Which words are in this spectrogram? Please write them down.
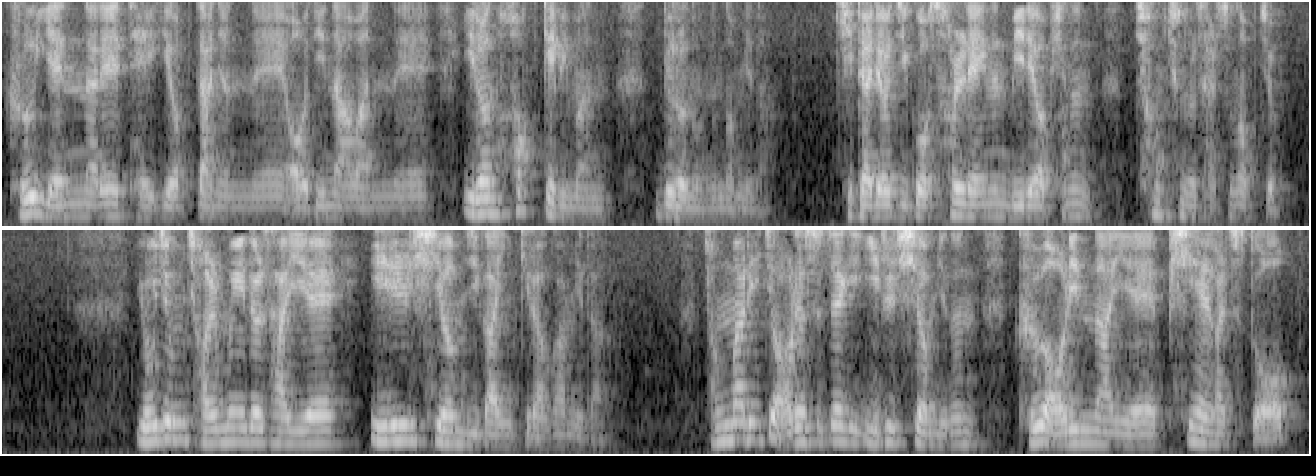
그 옛날에 대기업 다녔네, 어디 나왔네, 이런 헛개비만 늘어놓는 겁니다. 기다려지고 설레이는 미래 없이는 청춘을 살 수는 없죠. 요즘 젊은이들 사이에 일일 시험지가 인기라고 합니다. 정말이지 어렸을 적에 일일 시험지는 그 어린 나이에 피해갈 수도 없고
